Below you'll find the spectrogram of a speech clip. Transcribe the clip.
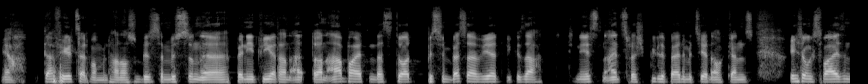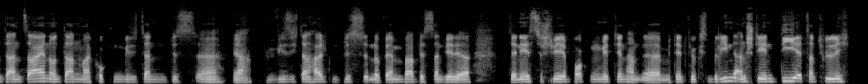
ja, da fehlt es halt momentan noch so ein bisschen. Da müsste äh, Benny Wieger dran, dran arbeiten, dass es dort ein bisschen besser wird. Wie gesagt, die nächsten ein, zwei Spiele werden mit Sicherheit auch ganz richtungsweisend dann sein und dann mal gucken, wie sich dann bis, äh, ja, wie sich dann halten bis November, bis dann wieder der nächste schwere Brocken mit den, äh, mit den Füchsen Berlin anstehen, die jetzt natürlich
